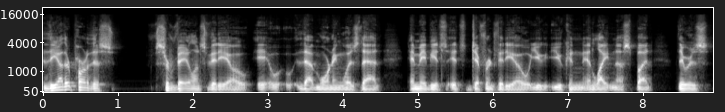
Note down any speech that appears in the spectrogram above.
the other part of this surveillance video it, that morning was that, and maybe it's it's different video. You you can enlighten us, but there was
